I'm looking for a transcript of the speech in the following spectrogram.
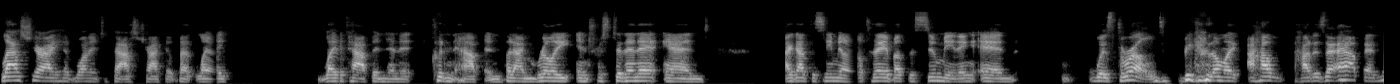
last year I had wanted to fast track it, but life life happened and it couldn't happen. But I'm really interested in it, and I got this email today about the Zoom meeting and was thrilled because I'm like, how how does that happen?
